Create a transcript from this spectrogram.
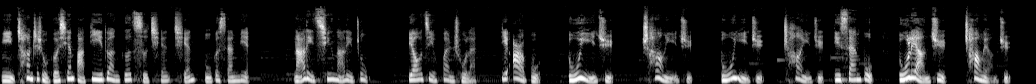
你唱这首歌，先把第一段歌词前前读个三遍，哪里轻哪里重，标记换出来。第二步，读一句，唱一句，读一句，唱一句。第三步，读两句，唱两句。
